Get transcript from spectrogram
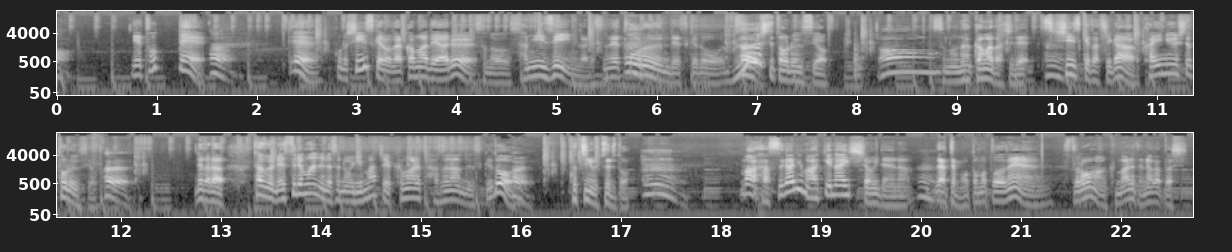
はで取ってあはあでこの慎介の仲間であるそのサミー・ゼインがですね取るんですけど、ズはい。ルして取るんですよ、あその仲間たちで。うん。慎介たちが介入して取るんですよ。あはい。だから多分レスルマニアでそのリマッチが組まれたはずなんですけど、はい。こっちに移ると。うん。まあさすがに負けないっしょみたいな、うん。だってもともとねストローマン組まれてなかったし。ね。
